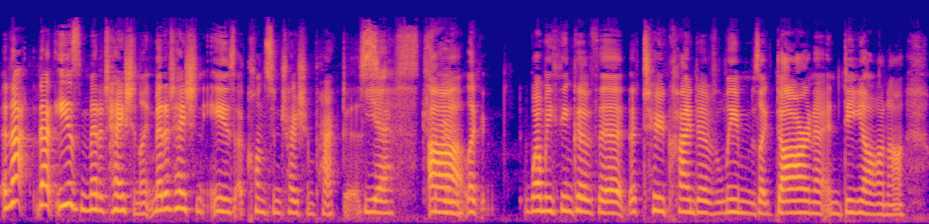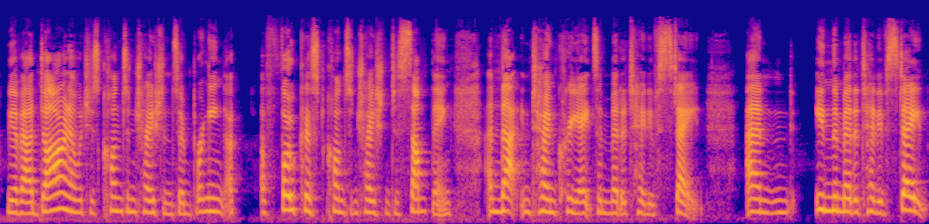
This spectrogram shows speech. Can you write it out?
and that that is meditation. Like meditation is a concentration practice. yes. True. Uh, like when we think of the, the two kind of limbs, like dharana and dhyana, we have our dharana, which is concentration, so bringing a, a focused concentration to something, and that in turn creates a meditative state. And in the meditative state,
